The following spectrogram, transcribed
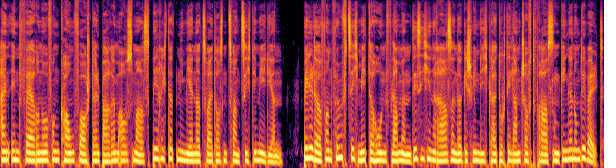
Ein Inferno von kaum vorstellbarem Ausmaß berichteten im Jänner 2020 die Medien. Bilder von 50 Meter hohen Flammen, die sich in rasender Geschwindigkeit durch die Landschaft fraßen, gingen um die Welt.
